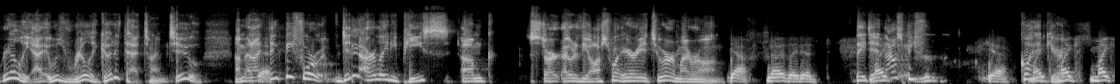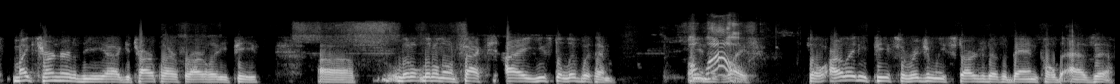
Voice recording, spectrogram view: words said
really it was really good at that time too. Um, and I think before didn't Our Lady Peace um start out of the Oshawa area too, or am I wrong? Yeah. No, they did. They did. Mike- that was before. Yeah. Go ahead, Mike, Gary. Mike, Mike, Mike Turner, the uh, guitar player for Our Lady Peace. Uh, little little known fact: I used to live with him. Oh He and his wow! So Our Lady Peace originally started as a band called As If.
